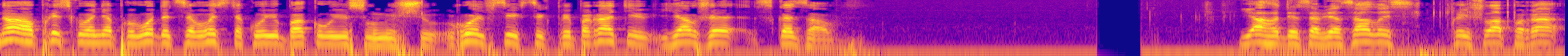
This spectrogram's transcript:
Ну, а оприскування проводиться ось такою баковою сумішчю. Роль всіх цих препаратів я вже сказав. Ягоди зав'язались, прийшла пора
